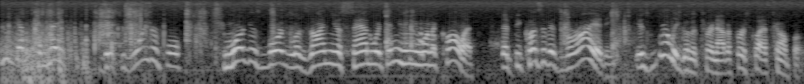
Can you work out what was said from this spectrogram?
you get to make this wonderful smorgasbord lasagna sandwich, anything you want to call it, that because of its variety is really going to turn out a first-class compost.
